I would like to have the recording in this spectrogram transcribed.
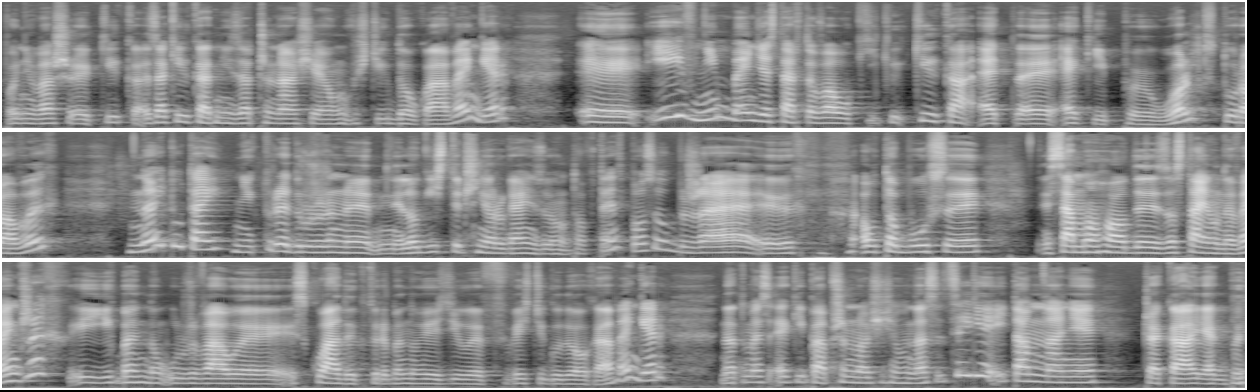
ponieważ kilka, za kilka dni zaczyna się wyścig dookoła Węgier i w nim będzie startowało ki- kilka ekip World Tourowych. No i tutaj niektóre drużyny logistycznie organizują to w ten sposób, że y, autobusy, samochody zostają na Węgrzech i ich będą używały składy, które będą jeździły w wyścigu dookoła Węgier. Natomiast ekipa przenosi się na Sycylię i tam na nie czeka jakby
